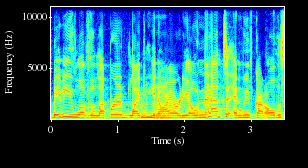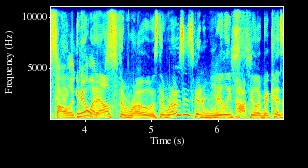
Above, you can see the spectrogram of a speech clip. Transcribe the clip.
Maybe you love the leopard, like, mm -hmm. you know, I mm-hmm. already own that, and we've got all the solid You know colors. what else? The rose. The rose has been really popular because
